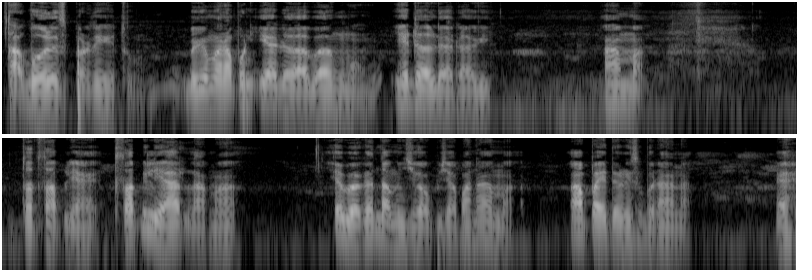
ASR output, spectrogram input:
Tak boleh seperti itu. Bagaimanapun ia adalah bangmu, ia adalah darah lagi. Ama. Tetap lihat, tetapi lihatlah, Mak. Ia bahkan tak menjawab ucapan nama. Apa itu yang disebut anak? Eh,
